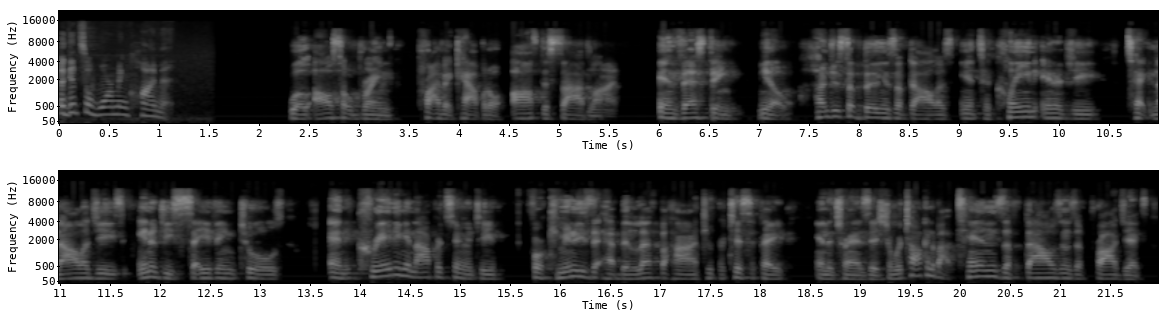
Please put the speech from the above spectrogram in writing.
against a warming climate. Will also bring private capital off the sideline, investing, you know, hundreds of billions of dollars into clean energy technologies, energy saving tools and creating an opportunity for communities that have been left behind to participate in the transition. We're talking about tens of thousands of projects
